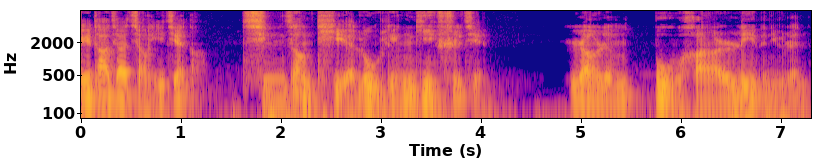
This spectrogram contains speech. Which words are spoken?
给大家讲一件呢青藏铁路灵异事件，让人不寒而栗的女人。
